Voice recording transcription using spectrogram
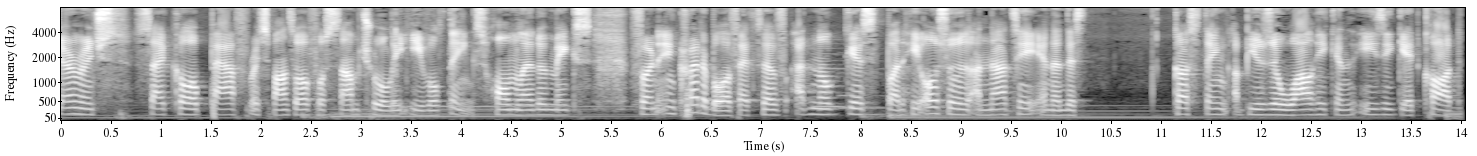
deranged psychopath responsible for some truly evil things. Homelander makes for an incredible effective antagonist, but he also is a Nazi and a disgusting abuser while he can easily get caught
